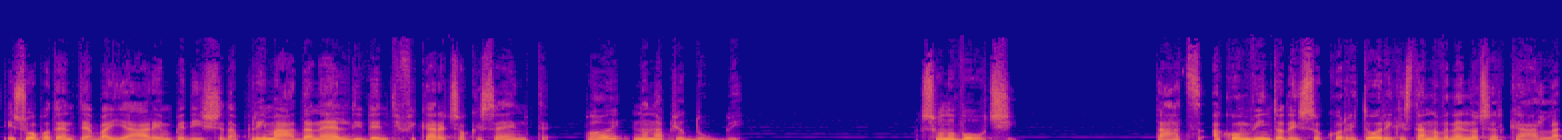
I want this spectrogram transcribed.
Il suo potente abbaiare impedisce dapprima a Danelle di identificare ciò che sente, poi non ha più dubbi. Sono voci. Taz ha convinto dei soccorritori che stanno venendo a cercarla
